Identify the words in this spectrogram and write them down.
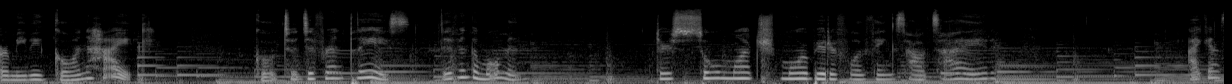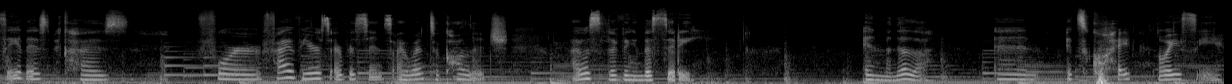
or maybe go on a hike, go to a different place, live in the moment. There's so much more beautiful things outside. I can say this because for five years, ever since I went to college, I was living in the city in Manila and it's quite noisy.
